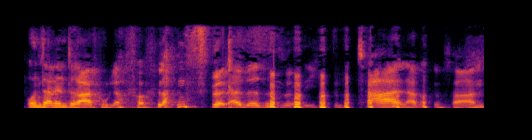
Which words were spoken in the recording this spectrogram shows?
und dann in Dracula verpflanzt wird. Also es ist wirklich total abgefahren.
